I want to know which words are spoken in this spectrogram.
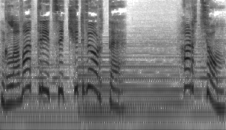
Глава 34. Артем.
